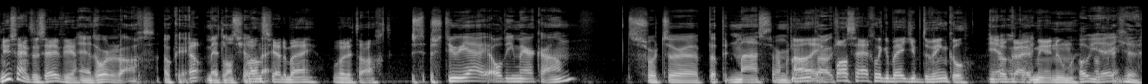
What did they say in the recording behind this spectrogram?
Nu zijn het er zeven, ja. En het worden er acht. Oké, okay. ja, met Lancia, Lancia erbij. erbij worden het er acht. Stuur jij al die merken aan? Een soort uh, puppet master? Met nou, ik pas eigenlijk een beetje op de winkel. Ja, Zo kan je het meer noemen. Oh jeetje. Okay.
